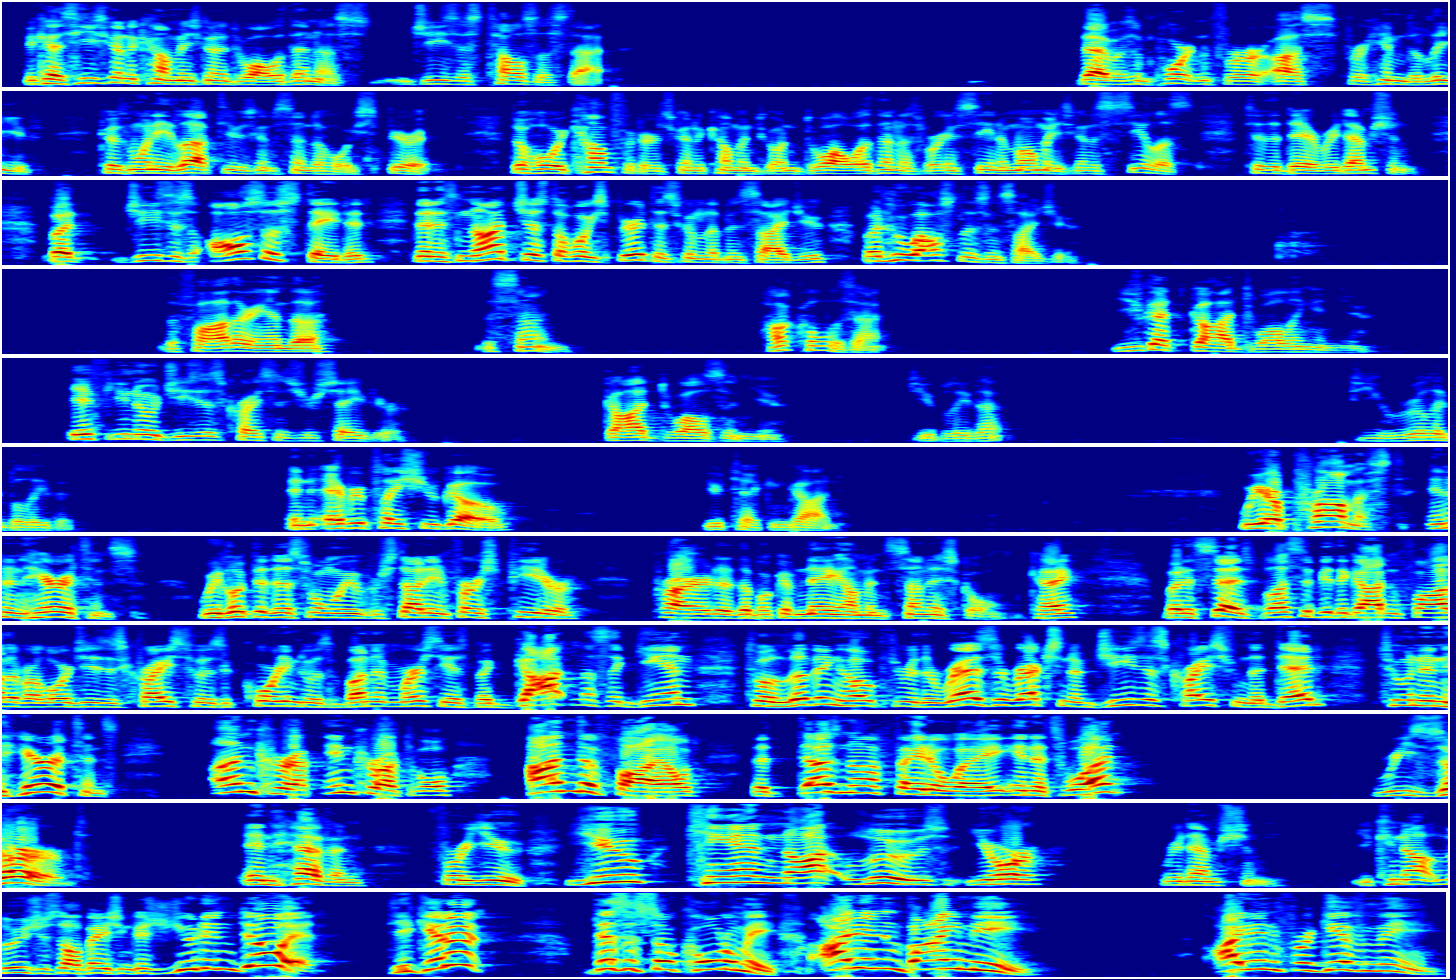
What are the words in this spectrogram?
Because He's going to come, He's going to dwell within us. Jesus tells us that. That was important for us, for Him to leave. Because when He left, He was going to send the Holy Spirit. The Holy Comforter is going to come and going to dwell within us. We're going to see in a moment He's going to seal us to the day of redemption. But Jesus also stated that it's not just the Holy Spirit that's going to live inside you, but who else lives inside you? The Father and the, the Son. How cool is that? You've got God dwelling in you. If you know Jesus Christ as your Savior, God dwells in you. Do you believe that? Do you really believe it? In every place you go, you're taking God. We are promised an inheritance. We looked at this when we were studying 1 Peter prior to the book of Nahum in Sunday school, okay? But it says, Blessed be the God and Father of our Lord Jesus Christ, who is according to his abundant mercy has begotten us again to a living hope through the resurrection of Jesus Christ from the dead to an inheritance, uncorrupt, incorruptible, undefiled, that does not fade away, and it's what? Reserved in heaven for you. You cannot lose your redemption. You cannot lose your salvation because you didn't do it. Do you get it? This is so cool to me. I didn't buy me. I didn't forgive me.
